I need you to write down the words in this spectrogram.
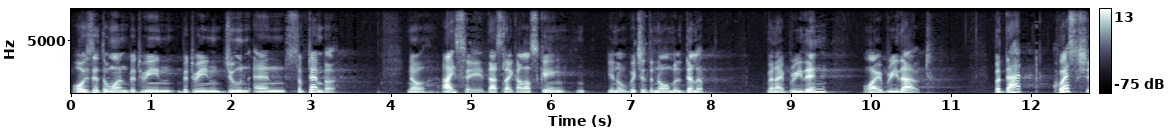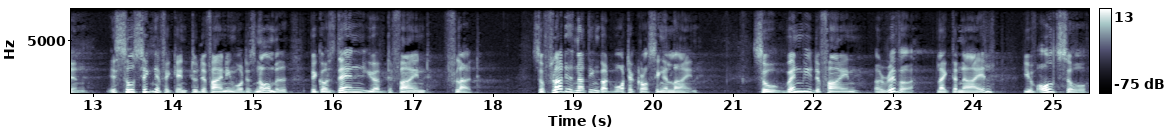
or is it the one between, between June and September? Now, I say that's like asking, you know, which is the normal Dilip? When I breathe in or I breathe out? But that question is so significant to defining what is normal because then you have defined flood. So, flood is nothing but water crossing a line. So, when we define a river like the Nile, you've also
